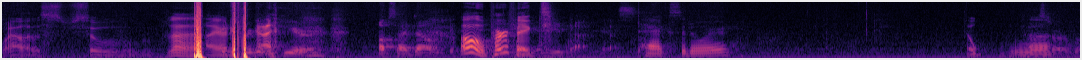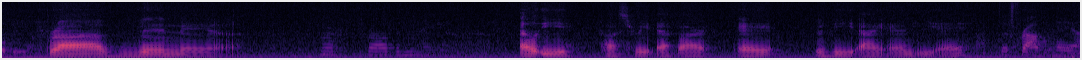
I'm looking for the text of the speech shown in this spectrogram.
Wow, that was so. Uh, I already It's written forgot. here, upside down. Oh, if you- if perfect. that, yes. Paxador. Nope. La Paxador will be. Fravinea. L E apostrophe F R A V I N E A. The Fravinea.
